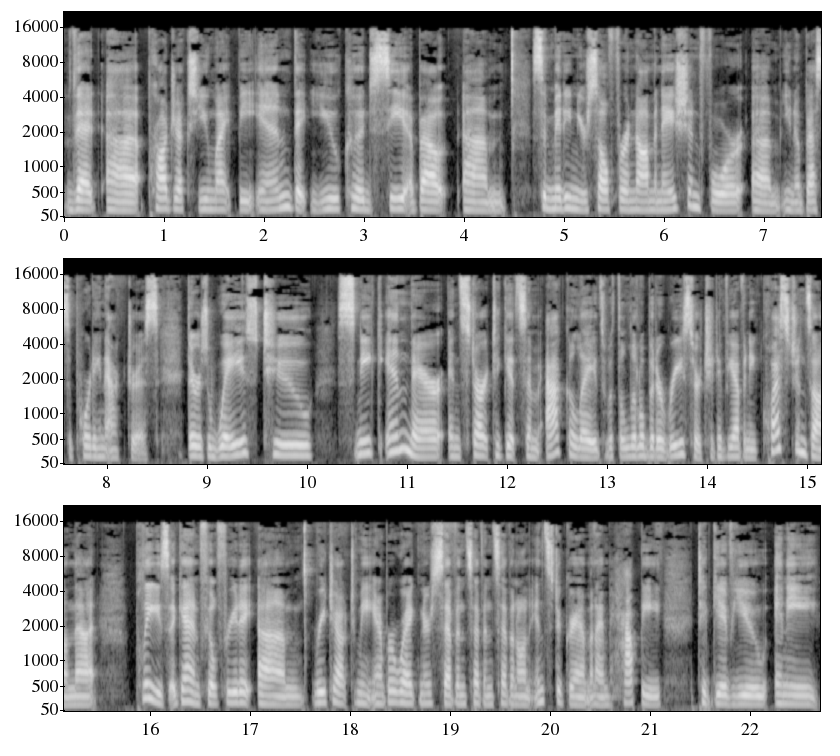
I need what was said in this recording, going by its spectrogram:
that uh, projects you might be in that you could see about um, submitting yourself for a nomination for, um, you know, Best Supporting Actress. There's ways to sneak in there and start to get some accolades with a little bit of research. And if you have any questions on that, please, again, feel free to um, reach out to me, Amber Wegner 777 on Instagram, and I'm happy to give you any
